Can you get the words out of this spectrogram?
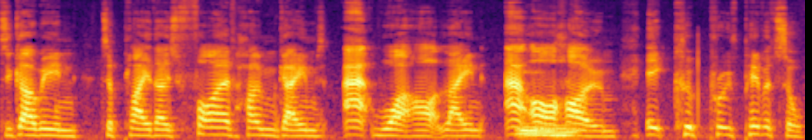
to go in to play those five home games at White Hart Lane, at mm. our home. It could prove pivotal.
